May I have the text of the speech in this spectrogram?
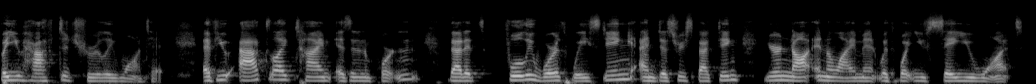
but you have to truly want it. If you act like time isn't important, that it's fully worth wasting and disrespecting, you're not in alignment with what you say you want.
